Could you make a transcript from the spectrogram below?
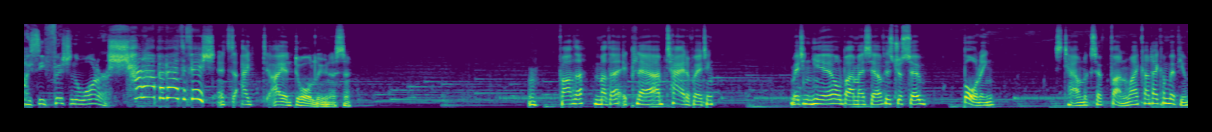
I see fish in the water. Shut up about the fish! It's I I adore Luna, so. Mm. Father, mother, Eclair, I'm tired of waiting. Waiting here all by myself is just so boring. This town looks so fun. Why can't I come with you?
